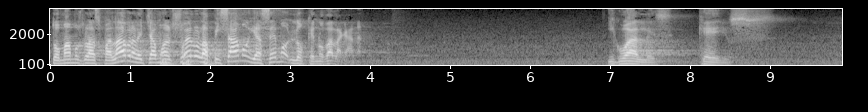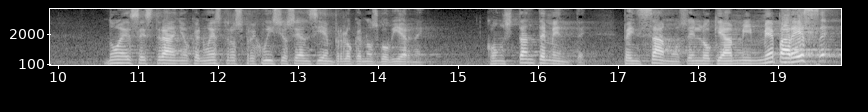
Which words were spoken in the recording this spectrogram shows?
Tomamos las palabras, le echamos al suelo, la pisamos y hacemos lo que nos da la gana. Iguales que ellos. No es extraño que nuestros prejuicios sean siempre lo que nos gobierne. Constantemente pensamos en lo que a mí me parece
